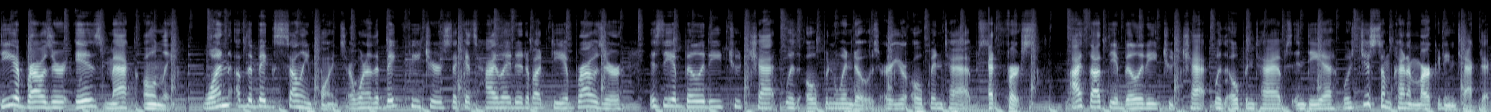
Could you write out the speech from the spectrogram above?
Dia browser is Mac only. One of the big selling points, or one of the big features that gets highlighted about Dia browser, is the ability to chat with open windows or your open tabs. At first, I thought the ability to chat with open tabs in Dia was just some kind of marketing tactic.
